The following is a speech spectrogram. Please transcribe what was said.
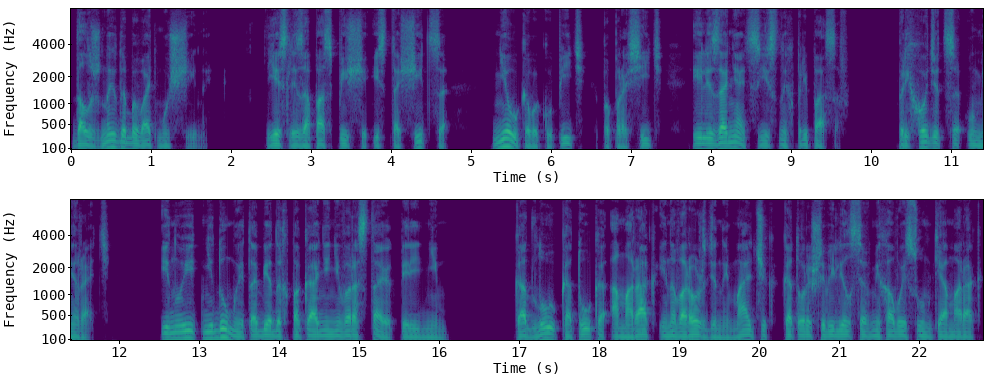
должны добывать мужчины. Если запас пищи истощится, не у кого купить, попросить или занять съестных припасов. Приходится умирать. Инуит не думает о бедах, пока они не вырастают перед ним. Кадлу, Катука, Амарак и новорожденный мальчик, который шевелился в меховой сумке Амарак,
